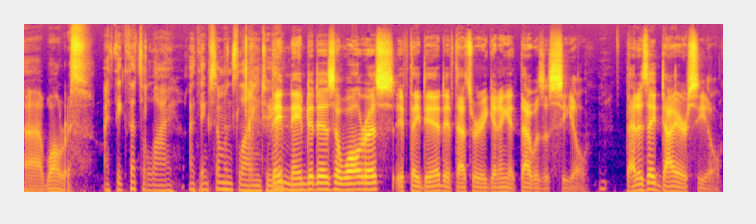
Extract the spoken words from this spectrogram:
uh walrus I think that's a lie. I think someone's lying to you. They named it as a walrus. If they did, if that's where you're getting it, that was a seal. That is a dire seal.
